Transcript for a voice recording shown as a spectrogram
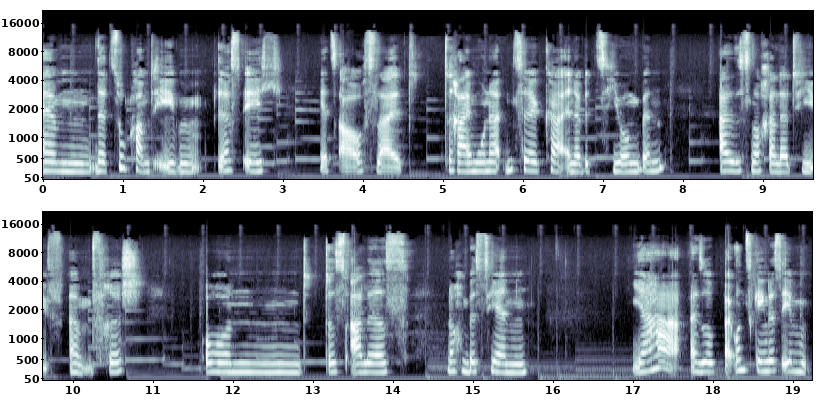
Ähm, dazu kommt eben, dass ich jetzt auch seit drei Monaten circa in einer Beziehung bin. Alles noch relativ ähm, frisch. Und das alles noch ein bisschen, ja, also bei uns ging das eben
